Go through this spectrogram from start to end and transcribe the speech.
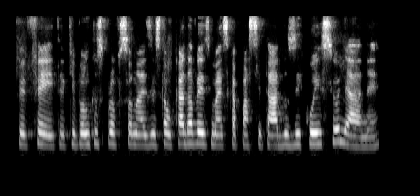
Perfeito, que bom que os profissionais estão cada vez mais capacitados e com esse olhar, né?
